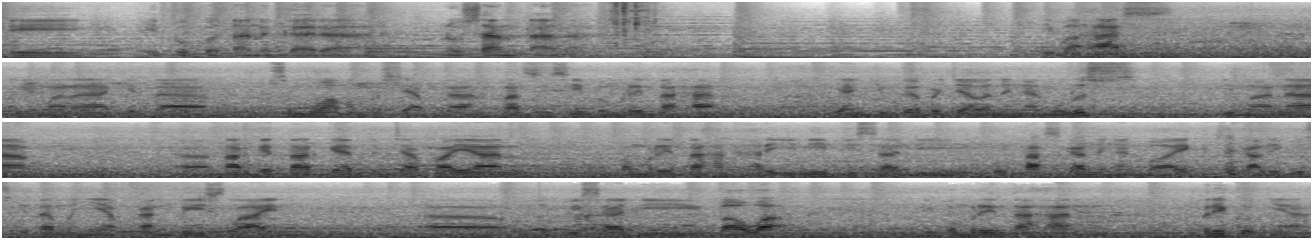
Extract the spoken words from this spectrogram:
di ibu kota negara Nusantara. Dibahas bagaimana kita semua mempersiapkan transisi pemerintahan yang juga berjalan dengan mulus, di mana uh, target-target pencapaian pemerintahan hari ini bisa dituntaskan dengan baik, sekaligus kita menyiapkan baseline uh, untuk bisa dibawa di pemerintahan berikutnya.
